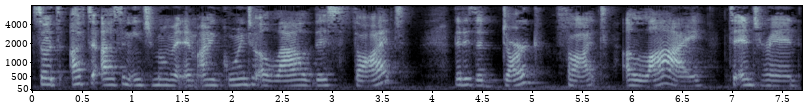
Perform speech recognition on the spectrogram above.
So it's up to us in each moment. Am I going to allow this thought that is a dark thought, a lie to enter in,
